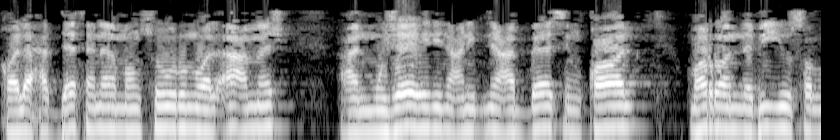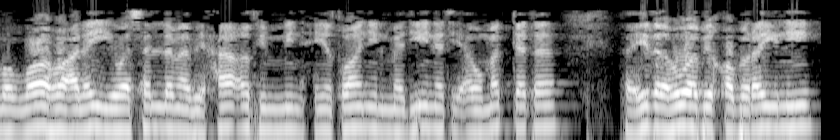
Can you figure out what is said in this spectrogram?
قال حدثنا منصور والأعمش عن مجاهد عن ابن عباس قال مر النبي صلى الله عليه وسلم بحائط من حيطان المدينة أو مكة فإذا هو بقبرين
